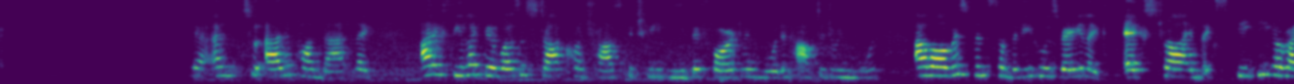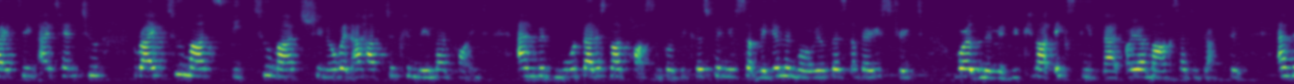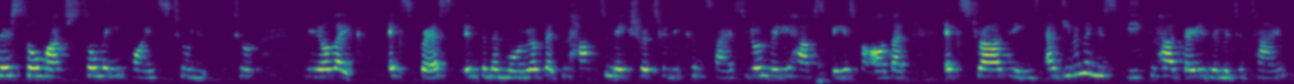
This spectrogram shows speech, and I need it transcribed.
Yeah, and to add upon that, like I feel like there was a stark contrast between me before doing moot and after doing moot. I've always been somebody who's very like extra in like speaking or writing. I tend to write too much, speak too much, you know, when I have to convey my point. And with moot, that is not possible because when you submit your memorial, there's a very strict word limit. You cannot exceed that or your marks are deducted. And there's so much, so many points to you to, you know, like express in the memorial that you have to make sure it's really concise. You don't really have space for all that extra things. And even when you speak, you have very limited time.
